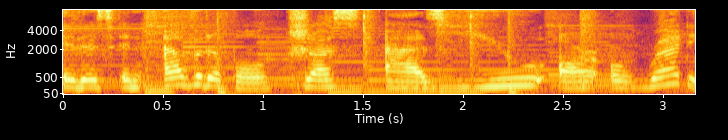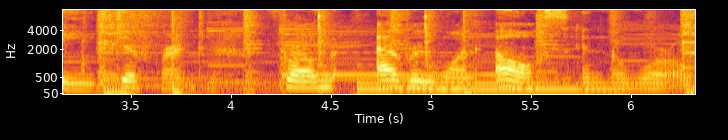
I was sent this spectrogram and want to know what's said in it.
It is inevitable just as you are already different from everyone else in the world.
